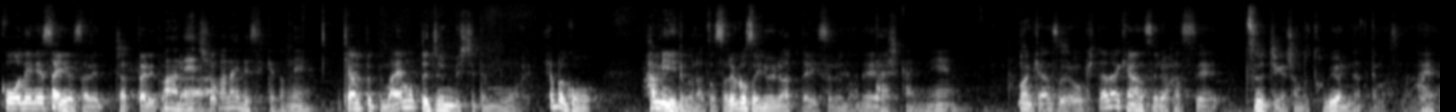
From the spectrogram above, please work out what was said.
候でね左右されちゃったりとか、まあねしょうがないですけどね。キャンプって前もって準備しててもやっぱこうファミリーとかだとそれこそいろいろあったりするので、確かにね。まあ、キャンセル起きたらキャンセル発生通知がちゃんと飛ぶようになってますので。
